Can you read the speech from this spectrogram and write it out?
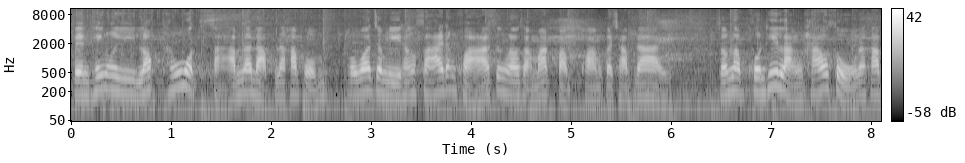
เป็นเทคโนโลยีล็อกทั้งหมด 3 ระดับนะครับผมเพราะว่าจะมีทั้งซ้ายทั้งขวา ซึ่งเราสามารถปรับความกระชับได้สำหรับคนที่หลังเท้าสูงนะครับ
